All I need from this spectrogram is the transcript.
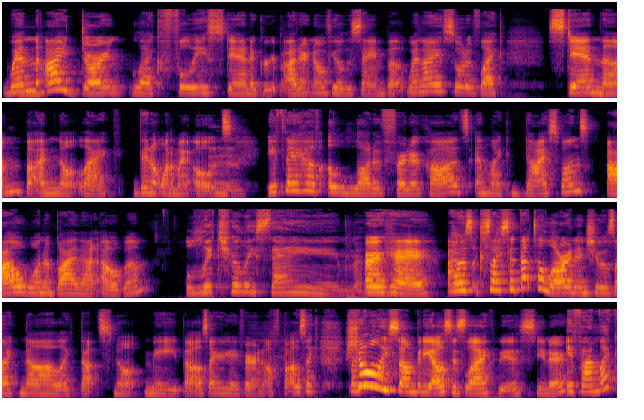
When Mhm. I don't like fully stan a group, I don't know if you're the same, but when I sort of like stan them, but I'm not like they're not one of my olds. Mm. If they have a lot of photo cards and like nice ones, I'll want to buy that album. Literally same Okay. I was because I said that to Lauren and she was like, nah, like that's not me. But I was like, okay, fair enough. But I was like, Like- surely somebody else is like this, you know? if i'm like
